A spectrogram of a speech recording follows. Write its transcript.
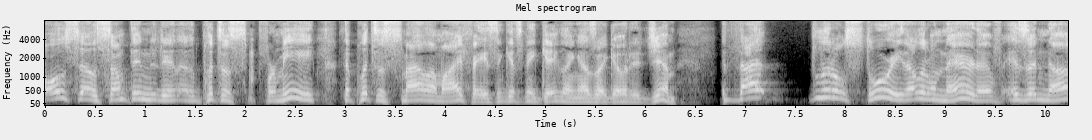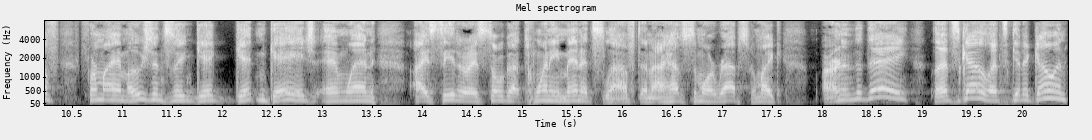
Also, something that puts us, for me, that puts a smile on my face and gets me giggling as I go to the gym. That little story, that little narrative is enough for my emotions to get get engaged. And when I see that I still got 20 minutes left and I have some more reps, I'm like, earning the day. Let's go. Let's get it going.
